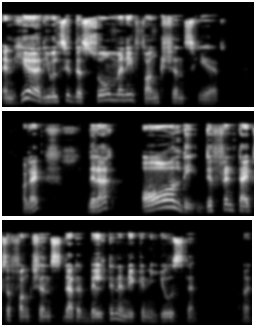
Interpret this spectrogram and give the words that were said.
and here you will see there's so many functions here. All right? There are all the different types of functions that are built in and you can use them. Right?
